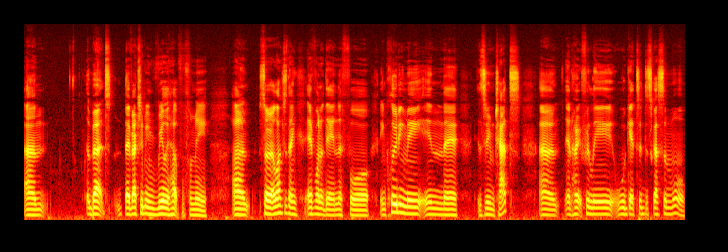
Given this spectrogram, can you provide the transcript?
um, but they've actually been really helpful for me. Um, so I'd like to thank everyone at the end for including me in their Zoom chats, um, and hopefully we'll get to discuss some more.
